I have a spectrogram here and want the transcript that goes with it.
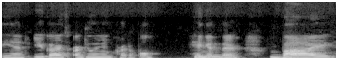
and you guys are doing incredible. Hang in there. Bye.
